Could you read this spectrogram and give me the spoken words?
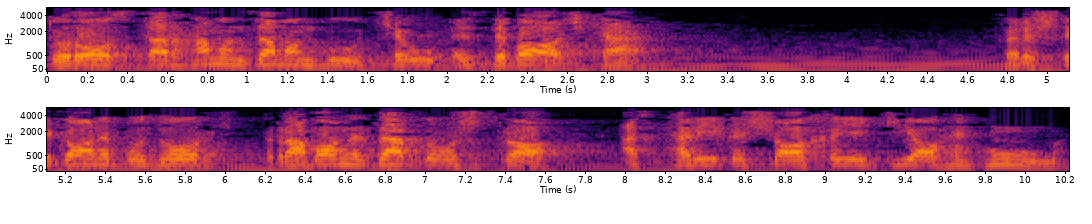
درست در همان زمان بود که او ازدواج کرد. فرشتگان بزرگ روان زردشت را از طریق شاخه گیاه هوم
